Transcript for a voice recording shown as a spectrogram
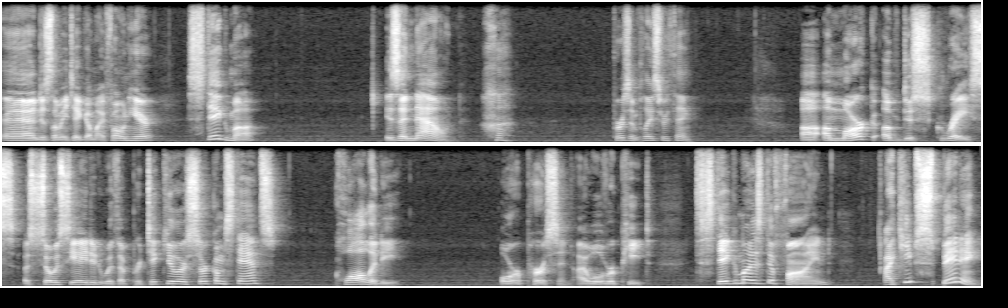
And just let me take out my phone here. Stigma is a noun. Person, place, or thing. Uh, a mark of disgrace associated with a particular circumstance, quality, or person. I will repeat. Stigma is defined. I keep spitting.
